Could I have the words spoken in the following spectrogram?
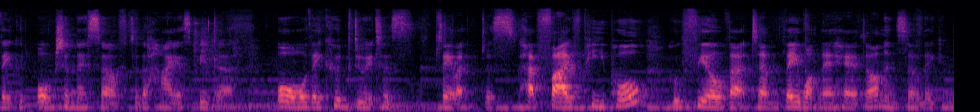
they could auction themselves to the highest bidder, or they could do it as say like just have five people who feel that um, they want their hair done and so they can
